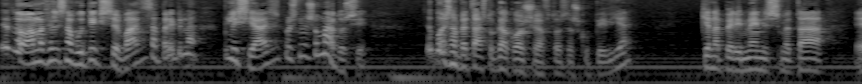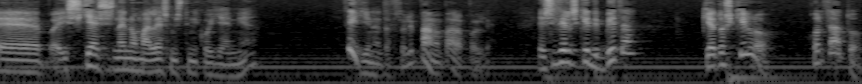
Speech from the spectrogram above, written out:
εδώ, άμα θέλεις να βουτήξεις σε βάθη, θα πρέπει να πλησιάζεις προς την ενσωμάτωση. Δεν μπορείς να πετάς τον κακό σου αυτό στα σκουπίδια και να περιμένεις μετά ε, οι σχέσεις να είναι ομαλές μες στην οικογένεια. Δεν γίνεται αυτό, λυπάμαι πάρα πολύ. Εσύ θέλεις και την πίτα και το σκύλο, χορτάτο.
